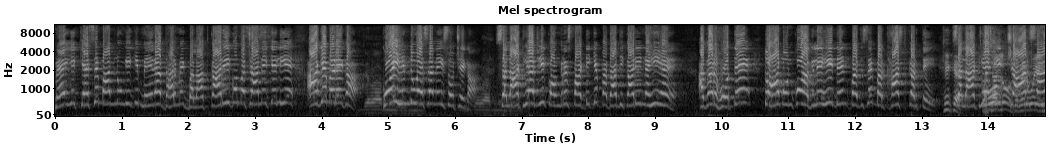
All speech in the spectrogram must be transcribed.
मैं ये कैसे मान लूँगी कि मेरा धर्म एक बलात्कारी को बचाने के लिए आगे बढ़ेगा? कोई हिंदू ऐसा नहीं सोचेगा। सलाठिया जी कांग्रेस पार्टी के पदाधिकारी नहीं है। अगर होते तो हम उनको अगले ही दिन पद से बर्खास्त करते। सलाठिया जी चार साल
